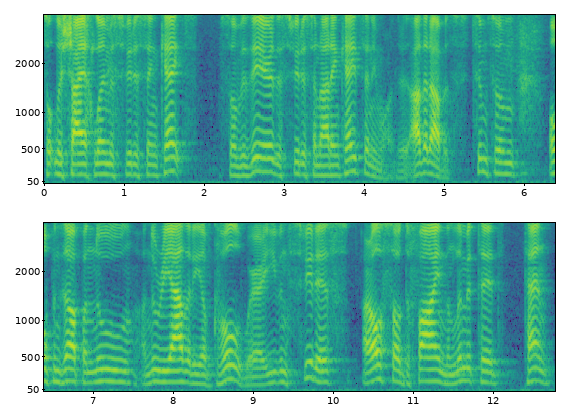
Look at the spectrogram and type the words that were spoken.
so l'shayach loim spheres and kates. So over there, the spheres are not in kates anymore. There are other rabbits. Tzimtzum opens up a new, a new reality of gvul, where even spheres are also defined and limited, ten,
